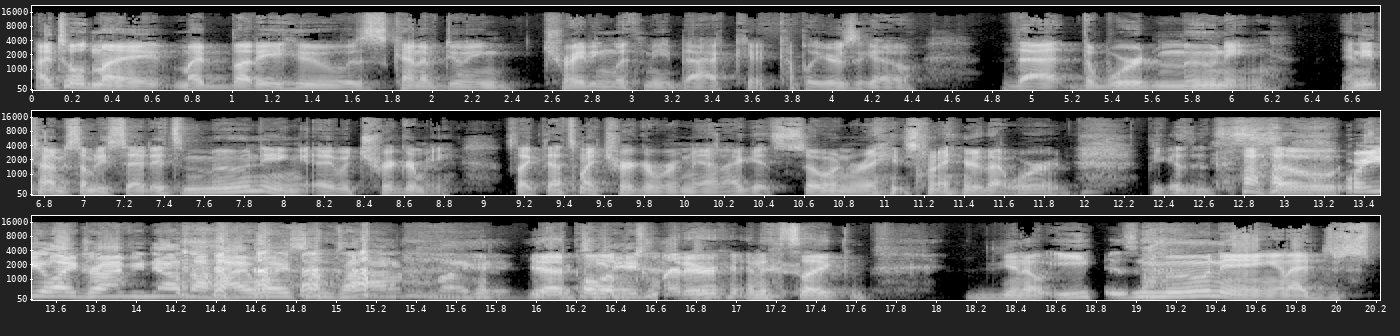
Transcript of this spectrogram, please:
I told my my buddy who was kind of doing trading with me back a couple years ago that the word mooning. Anytime somebody said it's mooning, it would trigger me. It's like that's my trigger word, man. I get so enraged when I hear that word because it's so. Were you like driving down the highway sometime? Like yeah, I pull up? Twitter and it's like, you know, ETH is mooning, and I just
